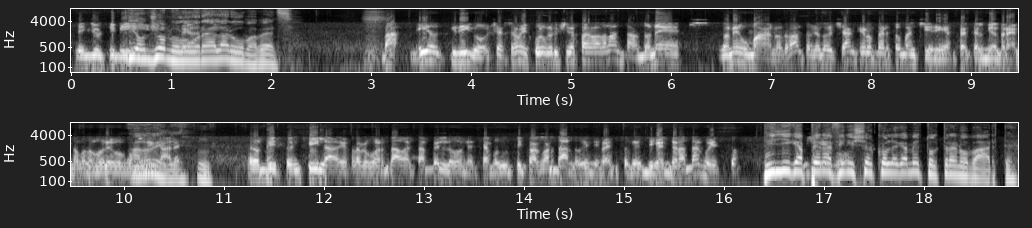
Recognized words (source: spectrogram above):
negli ultimi Io un giorno lo anni. vorrei alla Roma, pensa. Ma io ti dico, cioè, secondo me quello che riuscite a fare l'Atalanta non è, non è umano. Tra l'altro credo che c'è anche Roberto Mancini che aspetta il mio treno, me lo volevo Ah, comunicare. vedi? L'ho visto in fila che proprio guardava il tabellone, siamo tutti qua a guardarlo, quindi penso che dipenderà da questo. Digli che appena Dicevo- finisce il collegamento il treno parte.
